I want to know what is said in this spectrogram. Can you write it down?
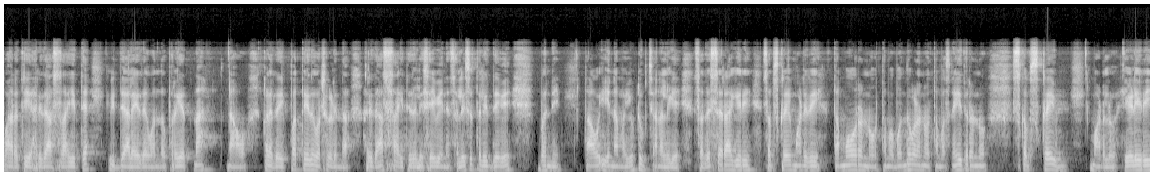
ಭಾರತೀಯ ಹರಿದಾಸ ಸಾಹಿತ್ಯ ವಿದ್ಯಾಲಯದ ಒಂದು ಪ್ರಯತ್ನ. ನಾವು ಕಳೆದ ಇಪ್ಪತ್ತೈದು ವರ್ಷಗಳಿಂದ ಹರಿದಾಸ ಸಾಹಿತ್ಯದಲ್ಲಿ ಸೇವೆಯನ್ನು ಸಲ್ಲಿಸುತ್ತಲಿದ್ದೇವೆ. ಬನ್ನಿ, ತಾವು ಈ ನಮ್ಮ ಯೂಟ್ಯೂಬ್ ಚಾನಲ್ಗೆ ಸದಸ್ಯರಾಗಿರಿ ಸಬ್ಸ್ಕ್ರೈಬ್ ಮಾಡಿರಿ, ತಮ್ಮವರನ್ನು, ತಮ್ಮ ಬಂಧುಗಳನ್ನು, ತಮ್ಮ ಸ್ನೇಹಿತರನ್ನು ಸಬ್ಸ್ಕ್ರೈಬ್ ಮಾಡಲು ಹೇಳಿರಿ.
